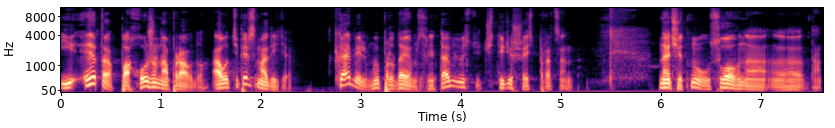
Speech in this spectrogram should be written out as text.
И это похоже на правду. А вот теперь смотрите, кабель мы продаем с рентабельностью 4-6%. Значит, ну, условно, там,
